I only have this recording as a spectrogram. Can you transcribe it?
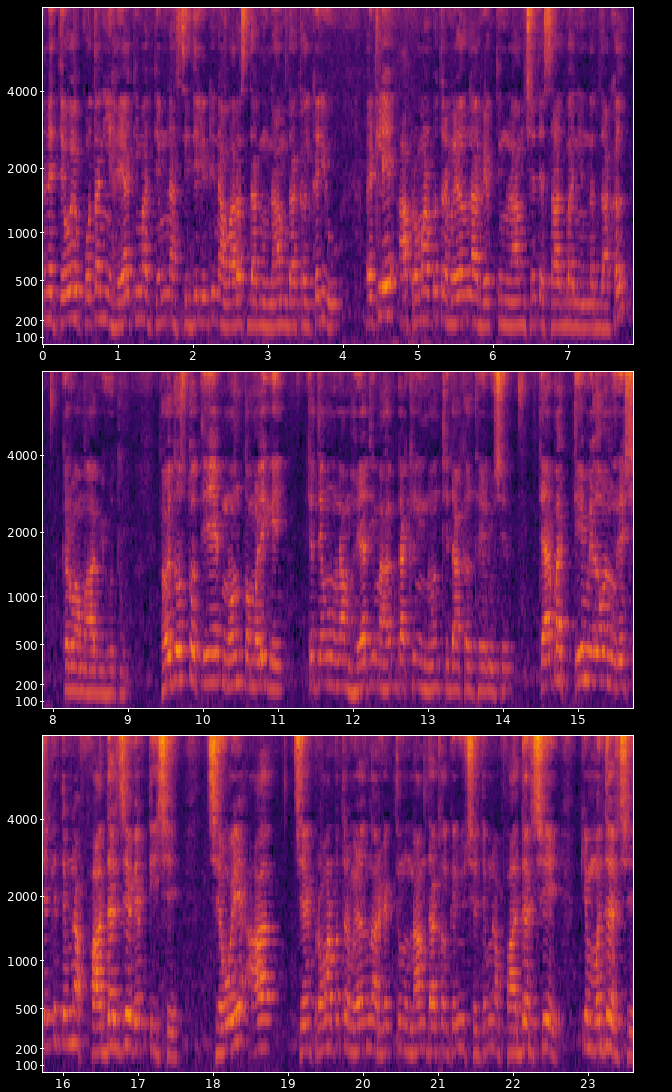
અને તેઓએ પોતાની હયાતીમાં તેમના સીધી લીટીના વારસદારનું નામ દાખલ કર્યું એટલે આ પ્રમાણપત્ર મેળવનાર વ્યક્તિનું નામ છે તે સાતબારની અંદર દાખલ કરવામાં આવ્યું હતું. હવે દોસ્તો, તે એક નોંધ તો મળી ગઈ કે તેમનું નામ હયાતીમાં હક દાખલની નોંધથી દાખલ થયેલું છે. ત્યારબાદ તે મેળવવાનું રહેશે કે તેમના ફાધર જે વ્યક્તિ છે, જેઓએ આ જે પ્રમાણપત્ર મેળવનાર વ્યક્તિનું નામ દાખલ કર્યું છે, તેમના ફાધર છે કે મધર છે,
